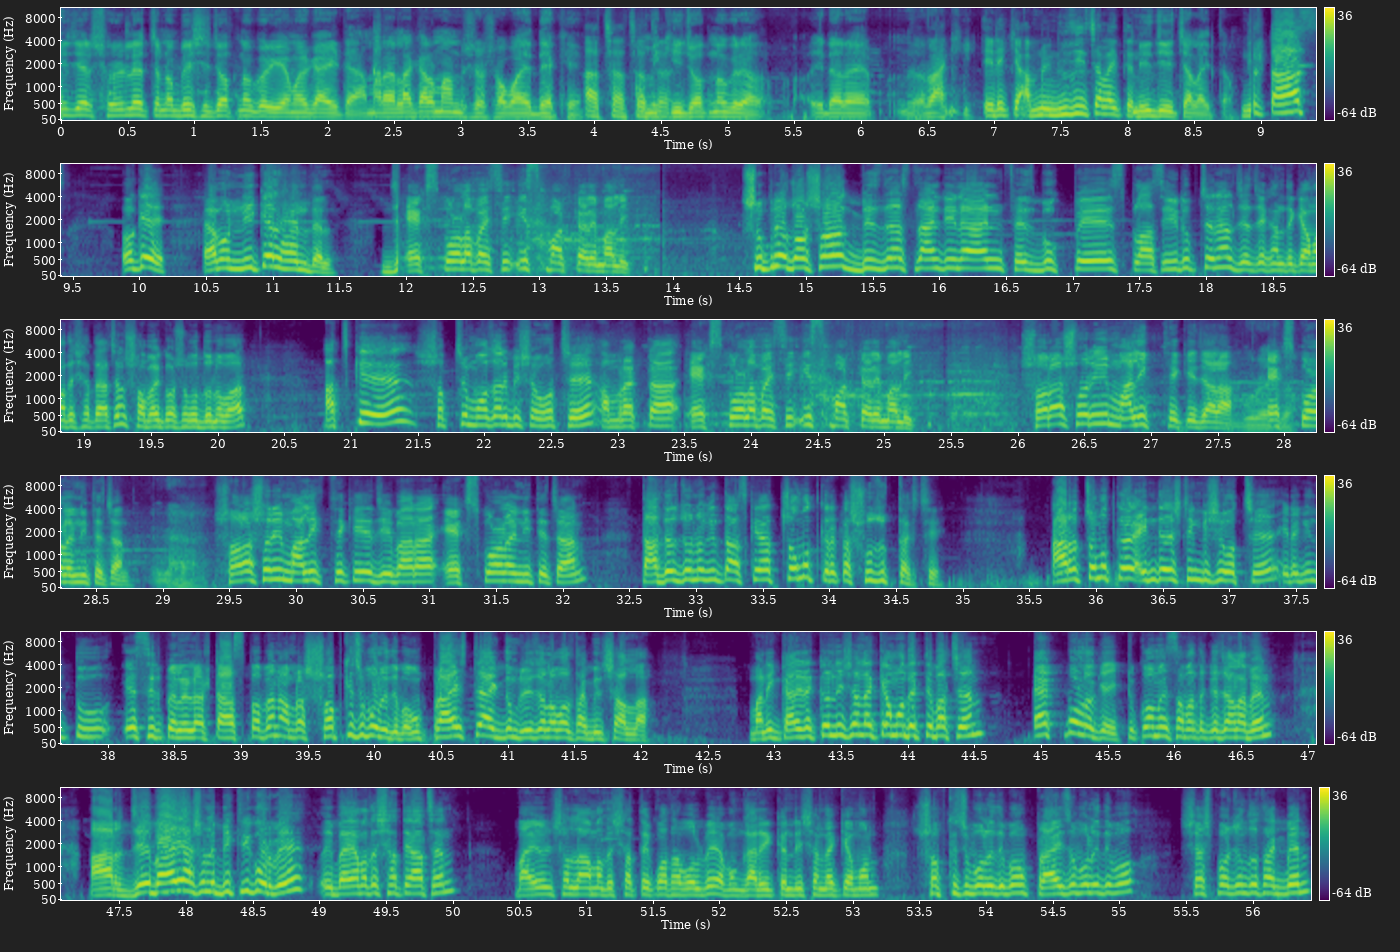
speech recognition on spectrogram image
নিজের শরীরের জন্য বেশি যত্ন করি আমার গাড়িটা। আমার এলাকার মানুষের সবাই দেখে। আচ্ছা আচ্ছা আমি আচ্ছা। কি যত্ন করে এটারে রাখি? এটা কি আপনি নিজেই চালাইতেন? নিজেই চালাইতাম। টাচ ওকে এবং নিকেল হ্যান্ডেল এক্স করলা পাইছি স্মার্ট কারের মালিক। সুপ্রিয় দর্শক business ninety nine Facebook page plus YouTube channel যে যেখান থেকে আমাদের সাথে আছেন সবাইকে অসংখ্য ধন্যবাদ। আজকে সবচেয়ে মজার বিষয় হচ্ছে আমরা একটা এক্স করলা পাইছি স্মার্ট কারের মালিক। সরাসরি মালিক থেকে যারা এক্স করলা নিতে চান। হ্যাঁ। সরাসরি মালিক থেকে যে বারা এক্স করলা নিতে চান তাদের জন্য কিন্তু আজকে চমৎকার একটা সুযোগ থাকছে। আরও চমৎকার ইন্টারেস্টিং বিষয় হচ্ছে এটা কিন্তু এসির প্যানেলটা টাচ পাবেন আমরা সব কিছু বলে দেবো। এবং প্রাইসটা একদম রিজনেবল থাকবে ইনশাল্লাহ মানে গাড়ির কন্ডিশনটা কেমন দেখতে পাচ্ছেন? এক পলকে একটু কমেন্টস আমাদেরকে জানাবেন। আর যে ভাই আসলে বিক্রি করবে ওই ভাই আমাদের সাথে আছেন। ভাই ইনশাল্লাহ আমাদের সাথে কথা বলবে এবং গাড়ির কন্ডিশনটা কেমন সব কিছু বলে দেবো প্রাইসও বলে দেবো। শেষ পর্যন্ত থাকবেন।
